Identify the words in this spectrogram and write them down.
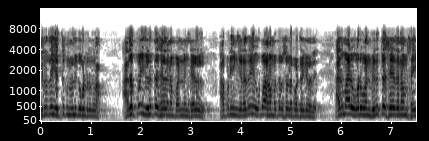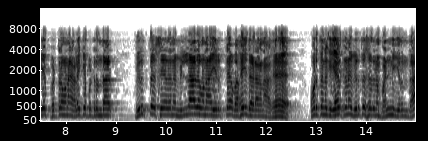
இருதயத்துக்கு நுனித்தோல் இருக்கலாம். அதை போய் விருத்த சேதனம் பண்ணுங்கள் அப்படிங்கிறது உபாகமத்தில் சொல்லப்பட்டிருக்கிறது. அது மாதிரி ஒருவன் விருத்த சேதனம் செய்ய பெற்றவனாய் அழைக்கப்பட்டிருந்தால் விருத்த சேதனம் இல்லாதவனாய் இருக்க வகை தடானாக. ஒருத்தனுக்கு ஏற்கனவே விருத்த சேதனம் பண்ணி இருந்தா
